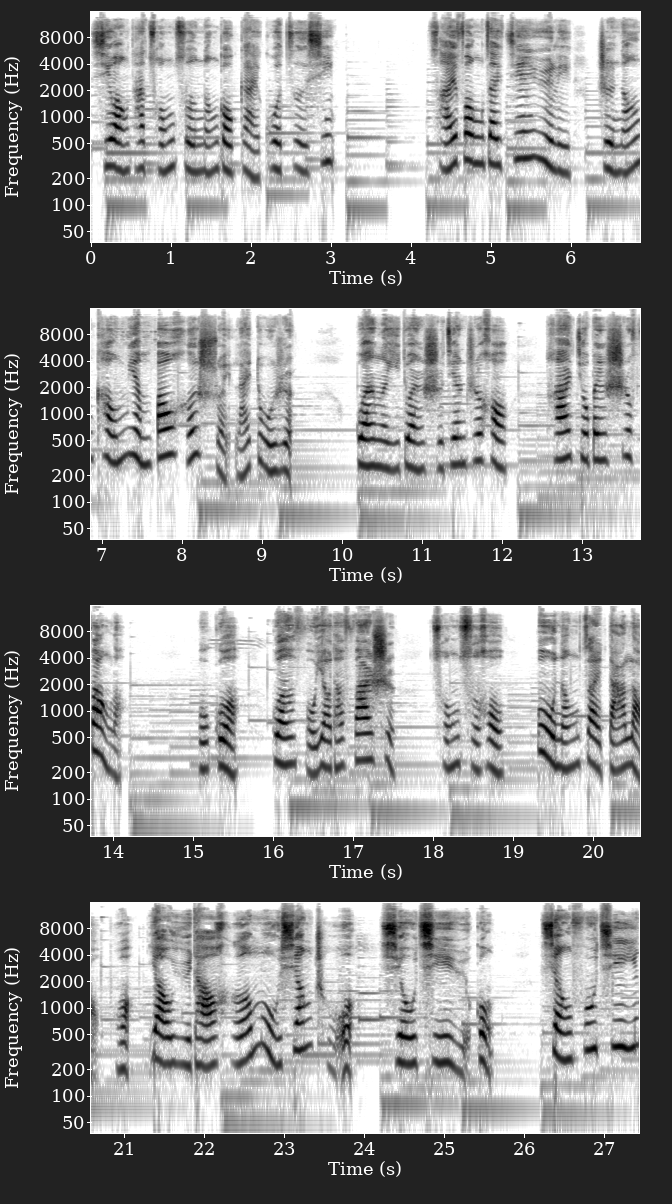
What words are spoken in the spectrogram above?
希望他从此能够改过自新。裁缝在监狱里只能靠面包和水来度日，关了一段时间之后，他就被释放了。不过，官府要他发誓，从此后。不能再打老婆，要与她和睦相处，休妻与共，像夫妻应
